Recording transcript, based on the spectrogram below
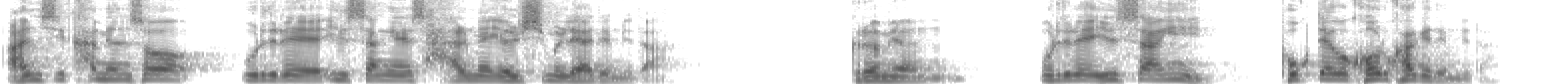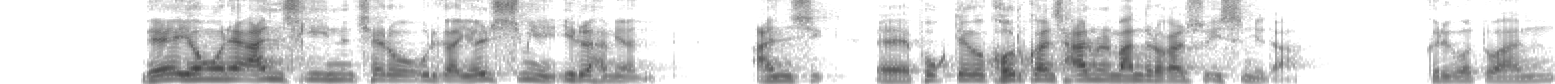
안식하면서 우리들의 일상의 삶에 열심을 내야 됩니다. 그러면 우리들의 일상이 복되고 거룩하게 됩니다. 내 영혼의 안식이 있는 채로 우리가 열심히 일을 하면 안식 복되고 거룩한 삶을 만들어 갈 수 있습니다. 그리고 또한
